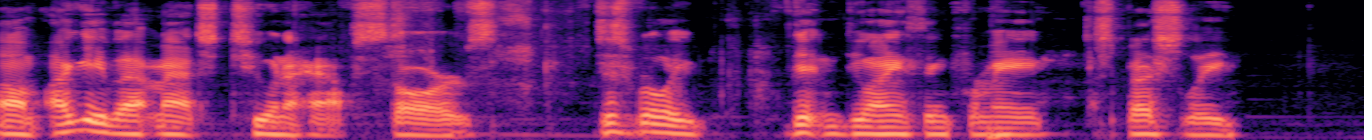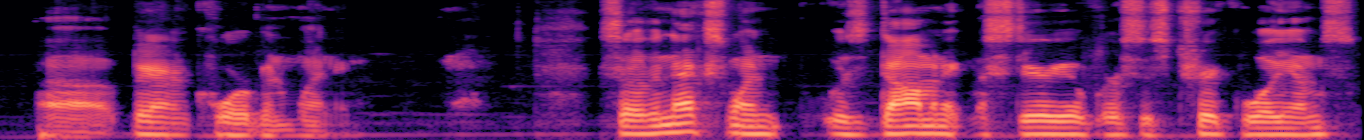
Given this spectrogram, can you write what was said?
Um, I gave that match two and a half stars. Just really didn't do anything for me, especially uh, Baron Corbin winning. So the next one was Dominic Mysterio versus Trick Williams.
